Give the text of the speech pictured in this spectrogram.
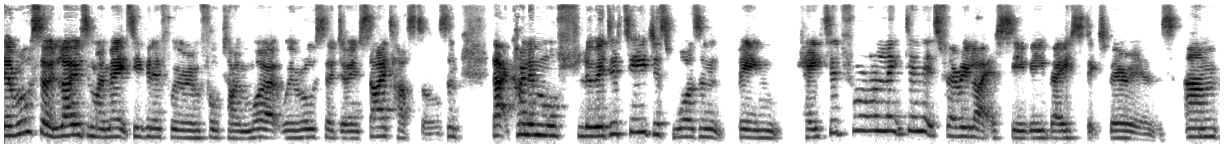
there were also loads of my mates, even if we were in full time work, we were also doing side hustles. And that kind of more fluidity just wasn't being catered for on LinkedIn. It's very like a CV based experience. Um,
